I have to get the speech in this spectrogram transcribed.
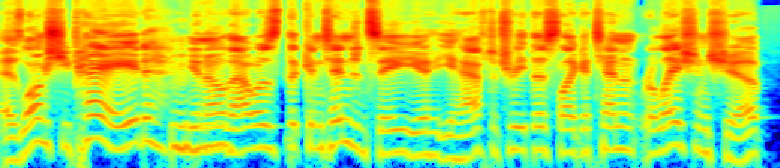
As long as she paid, you know, mm-hmm. that was the contingency. You, you have to treat this like a tenant relationship.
